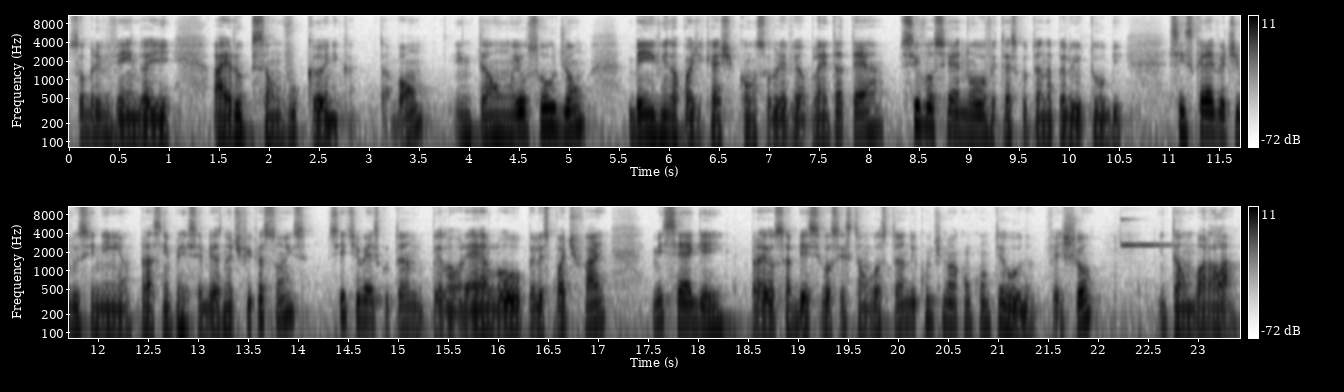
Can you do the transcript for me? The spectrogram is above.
sobrevivendo aí à erupção vulcânica, tá bom? Então, eu sou o John, bem-vindo ao podcast Como Sobreviver ao Planeta Terra. Se você é novo e está escutando pelo YouTube, se inscreve e ativa o sininho para sempre receber as notificações. Se estiver escutando pela Aurelo ou pelo Spotify, me segue aí para eu saber se vocês estão gostando e continuar com o conteúdo. Fechou? Então, bora lá.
